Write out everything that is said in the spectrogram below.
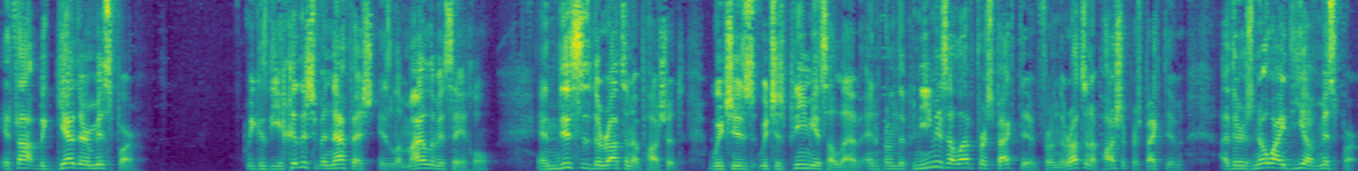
It's not begeder mispar, because the yichidish nefesh is lamayla miseichel, and this is the Ratzon Pashat, which is which is Pnimius Alev. And from the Pnimius Alev perspective, from the Ratzon Pashat perspective, uh, there's no idea of mispar.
